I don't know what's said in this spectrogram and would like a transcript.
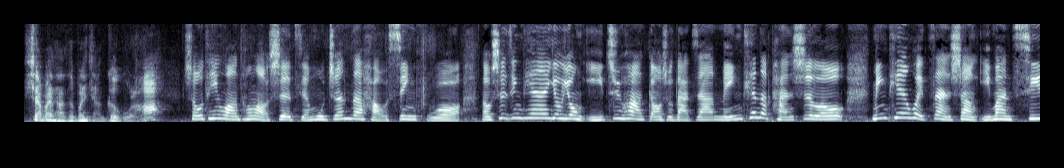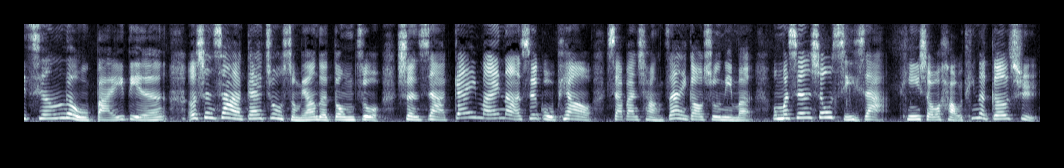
下半场再帮你讲个股了啊。收听王彤老师的节目真的好幸福哦！老师今天又用一句话告诉大家明天的盘势喽，明天会站上一万七千六百点，而剩下该做什么样的动作，剩下该买哪些股票，下半场再告诉你们。我们先休息一下，听一首好听的歌曲，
